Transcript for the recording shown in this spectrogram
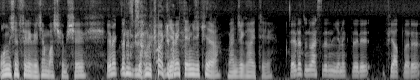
Onun dışında söyleyebileceğim başka bir şey. Yemekleriniz güzel mi kanka? Yemeklerimiz 2 lira. Bence gayet iyi. Devlet üniversitelerinin yemekleri fiyatları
